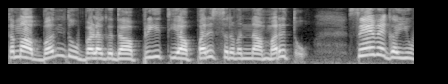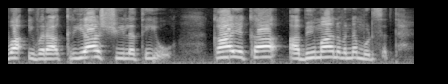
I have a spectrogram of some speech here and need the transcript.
ತಮ್ಮ ಬಂಧು ಬಳಗದ ಪ್ರೀತಿಯ ಪರಿಸರವನ್ನ ಮರೆತು ಸೇವೆಗೈಯುವ ಇವರ ಕ್ರಿಯಾಶೀಲತೆಯು ಕಾಯಕ ಅಭಿಮಾನವನ್ನು ಮೂಡಿಸುತ್ತೆ.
